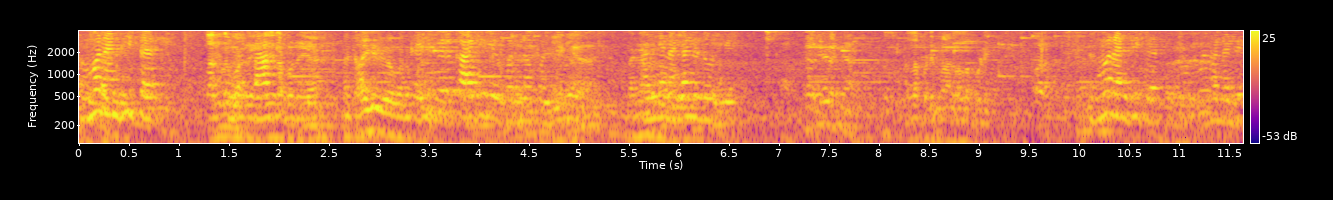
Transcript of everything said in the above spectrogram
ரொம்ப நன்றி சார் என்ன பண்ணுறீங்க? நான் காய்கறி வியாபாரம் பேரும் காய்கறி வியாபாரம்? பண்ணுறேன் அங்கே நல்லா ரொம்ப நன்றி சார். ரொம்ப நன்றி.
